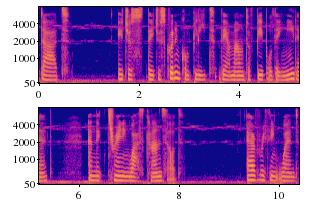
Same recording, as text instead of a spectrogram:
that it just they just couldn't complete the amount of people they needed and the training was cancelled everything went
